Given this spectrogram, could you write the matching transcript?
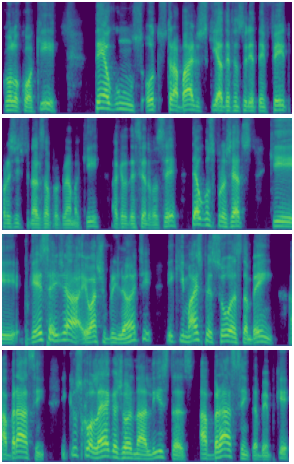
colocou aqui, tem alguns outros trabalhos que a Defensoria tem feito para a gente finalizar o programa aqui, agradecendo você. Tem alguns projetos que. Porque esse aí já eu acho brilhante e que mais pessoas também abracem e que os colegas jornalistas abracem também, porque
